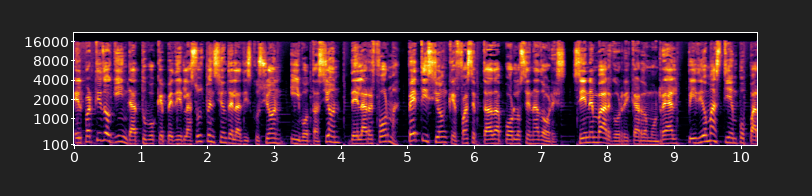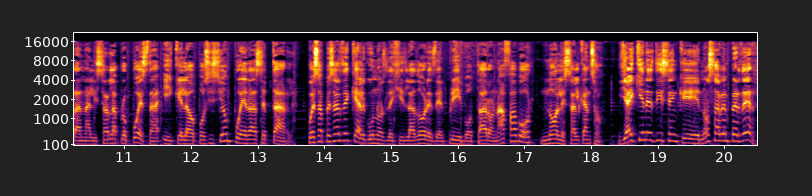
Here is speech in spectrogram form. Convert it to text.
el partido Guinda tuvo que pedir la suspensión de la discusión y votación de la reforma, petición que fue aceptada por los senadores. Sin embargo, Ricardo Monreal pidió más tiempo para analizar la propuesta y que la oposición pueda aceptarla, pues a pesar de que algunos legisladores del PRI votaron a favor, no les alcanzó. Y hay quienes dicen que no saben perder.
